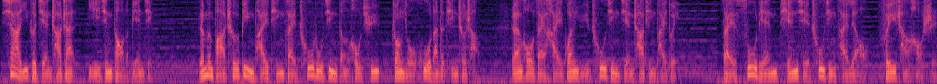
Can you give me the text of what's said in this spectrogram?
下一个检查站已经到了边境，人们把车并排停在出入境等候区装有护栏的停车场，然后在海关与出境检查亭排队。在苏联填写出境材料非常耗时，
